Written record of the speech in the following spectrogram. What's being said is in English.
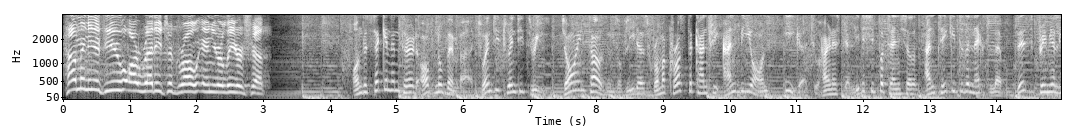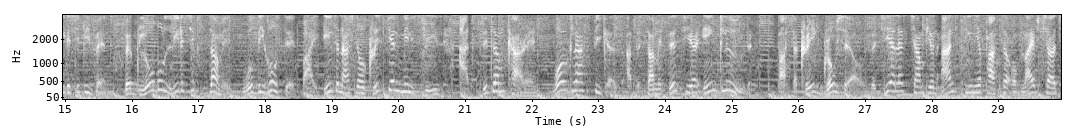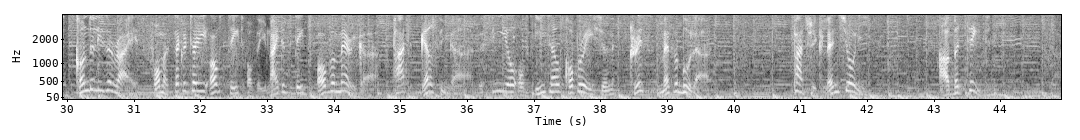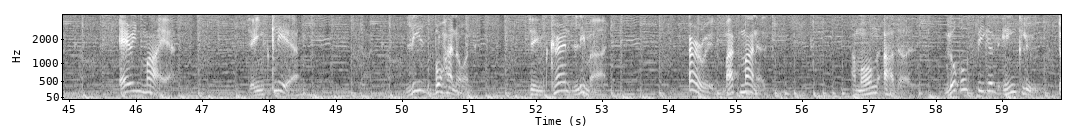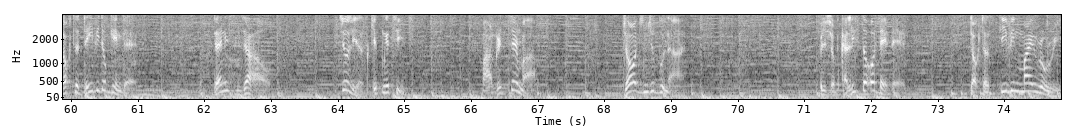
How many of you are ready to grow in your leadership? On the 2nd and 3rd of November 2023, join thousands of leaders from across the country and beyond eager to harness their leadership potential and take it to the next level. This premier leadership event, the Global Leadership Summit, will be hosted by International Christian Ministries at CITAM Karen. World-class speakers at the summit this year include Pastor Craig Groeschel, the GLS champion and senior pastor of Life Church, Condoleezza Rice, former Secretary of State of the United States of America, Pat Gelsinger, the CEO of Intel Corporation, Chris Methabula, Patrick Lencioni, Albert Tate, Erin Meyer, James Clear, Liz Bohannon, Jamie Kern Lima, Erwin McManus, among others. Local speakers include Dr. David Oginde, Dennis Njao, Julius Kipngetich, Margaret Sirma, George Njuguna, Bishop Callisto Odede, Dr. Stephen Mairori.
